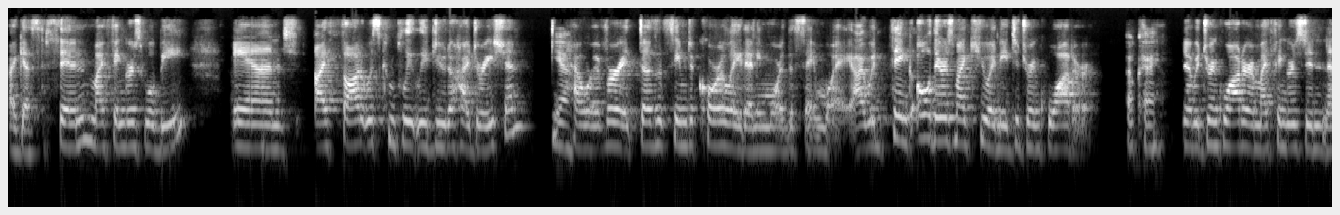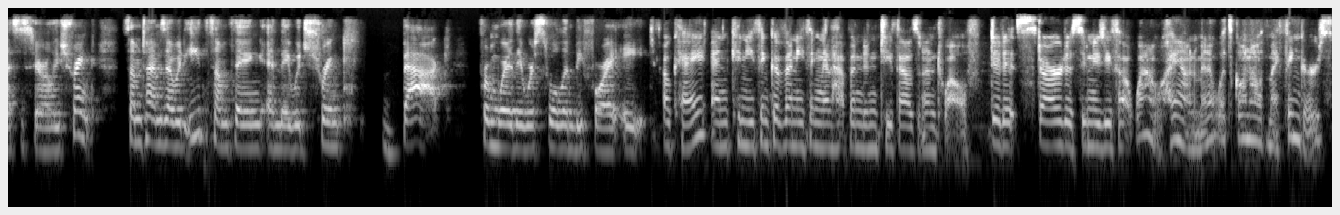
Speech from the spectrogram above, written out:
I guess thin my fingers will be. And I thought it was completely due to hydration. Yeah. However, it doesn't seem to correlate anymore the same way. I would think, oh, there's my cue. I need to drink water. Okay. I would drink water and my fingers didn't necessarily shrink. Sometimes I would eat something and they would shrink back from where they were swollen before I ate. Okay. And can you think of anything that happened in 2012? Did it start as soon as you thought, wow, hang on a minute, what's going on with my fingers?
